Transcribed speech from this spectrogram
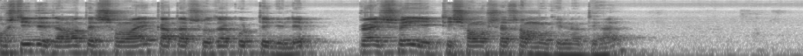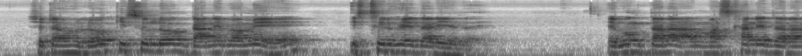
মসজিদে জামাতের সময় কাতার সোজা করতে গেলে প্রায়শই একটি সমস্যার সম্মুখীন হতে হয়। সেটা হলো, কিছু লোক ডানে বামে স্থির হয়ে দাঁড়িয়ে যায় এবং তারা মাঝখানে যারা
